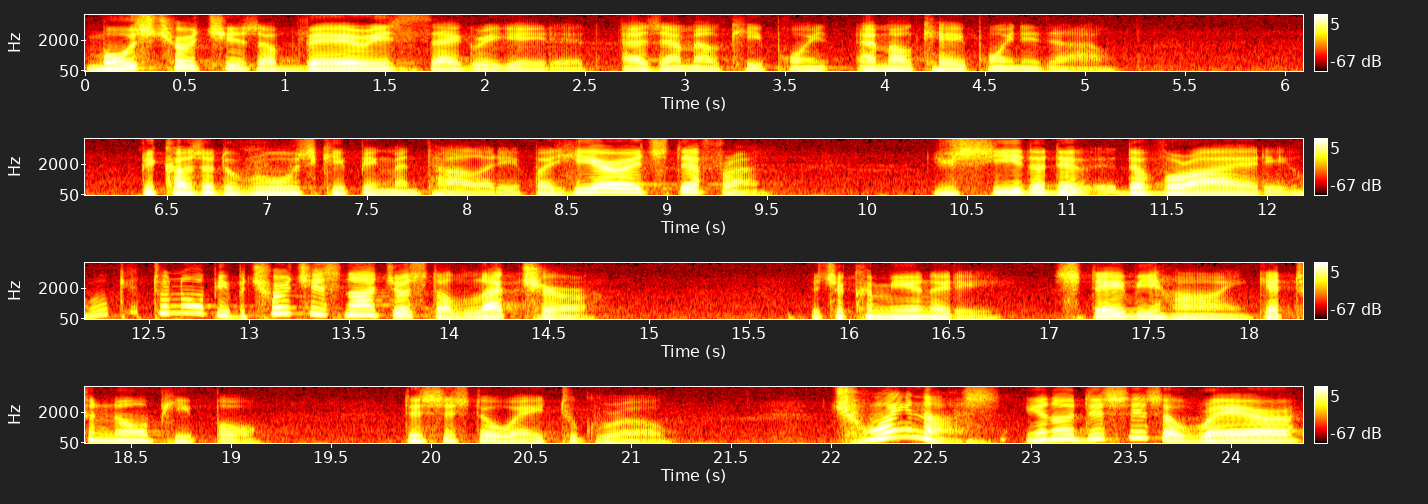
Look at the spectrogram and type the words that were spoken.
Most churches are very segregated, as MLK, point, MLK pointed out, because of the rules keeping mentality. But here it's different. You see the, the, the variety. Well, get to know people. Church is not just a lecture, it's a community. Stay behind, get to know people. This is the way to grow. Join us. You know, this is a rare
